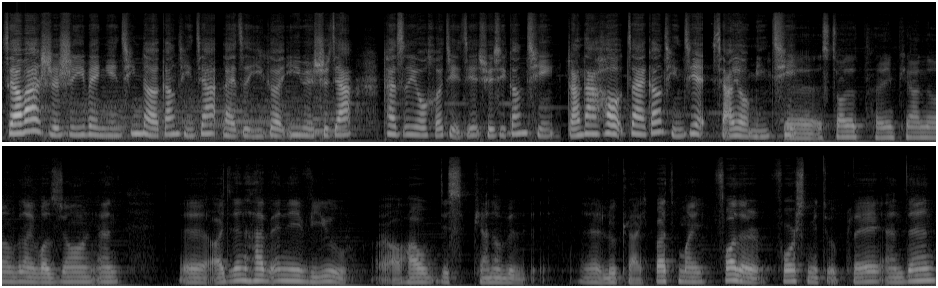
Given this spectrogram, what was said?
小瓦什是一位年轻的钢琴家，来自一个音乐世家。他自幼和姐姐学习钢琴，长大后在钢琴界小有名气。Uh, started playing piano when I was young, and uh, I didn't have any view of how this piano will uh, look like. But my father forced me to play, and then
